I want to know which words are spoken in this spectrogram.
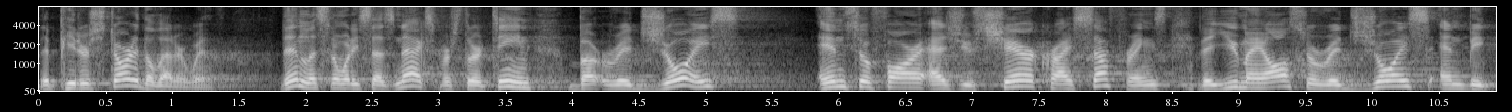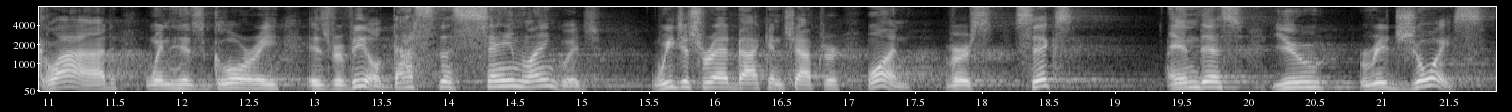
that Peter started the letter with. Then listen to what he says next, verse 13, "But rejoice insofar as you share Christ's sufferings, that you may also rejoice and be glad when his glory is revealed. That's the same language we just read back in chapter 1, verse 6. In this you rejoice.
